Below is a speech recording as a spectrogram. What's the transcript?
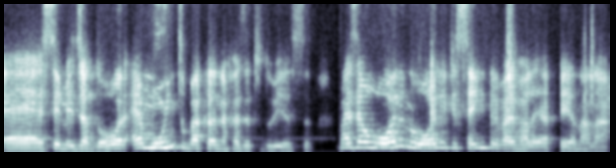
é, ser mediador, é muito bacana fazer tudo isso. Mas é o olho no olho que sempre vai valer a pena, né?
